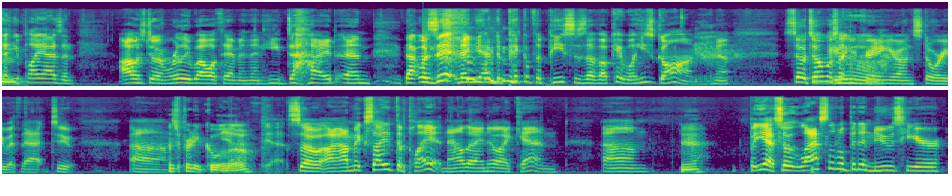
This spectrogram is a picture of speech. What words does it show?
that you play as, and I was doing really well with him. And then he died, and that was it. And then you had to pick up the pieces of okay, well he's gone. You know, so it's almost like you're creating your own story with that too. Um, That's pretty cool though. yeah. So I, I'm excited to play it now that I know I can. Um, Yeah. but yeah, so last little bit of news here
